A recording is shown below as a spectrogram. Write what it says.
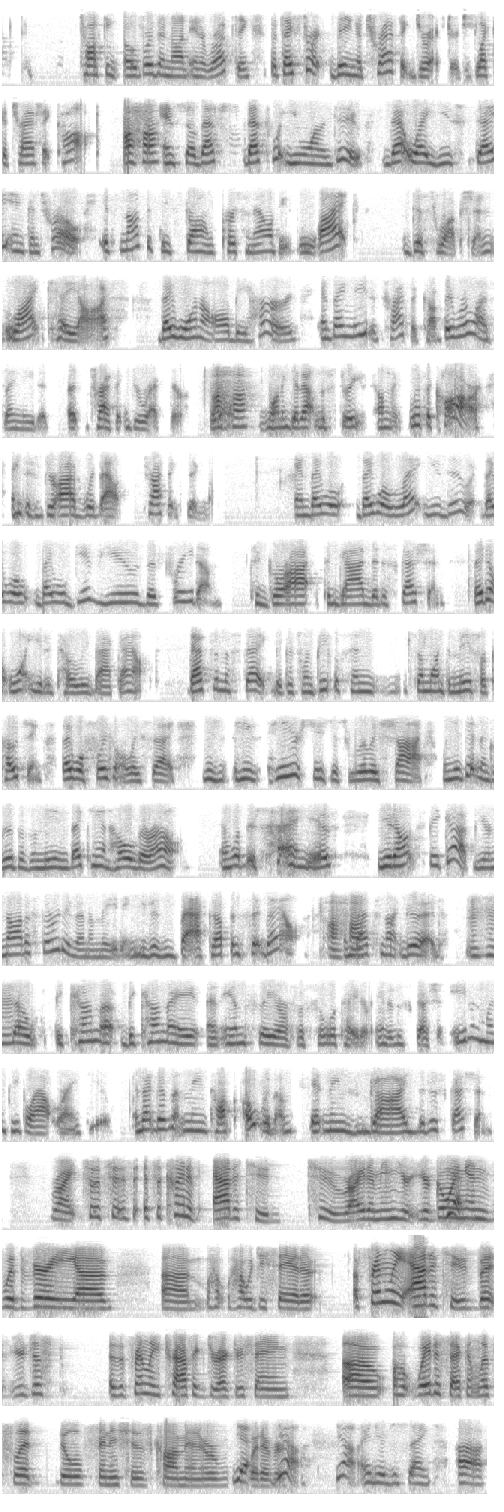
talking over, they're not interrupting, but they start being a traffic director, just like a traffic cop. Uh-huh. And so that's that's what you want to do. That way you stay in control. It's not that these strong personalities like disruption, like chaos, they want to all be heard and they need a traffic cop. They realize they need a, a traffic director. They uh-huh. want to get out in the street on the, with a car and just drive without traffic signals and they will they will let you do it. They will they will give you the freedom to guide to guide the discussion. They don't want you to totally back out. That's a mistake because when people send someone to me for coaching, they will frequently say he's, he's he or she's just really shy. When you get in a group of a meeting, they can't hold their own. And what they're saying is, you don't speak up. You're not assertive in a meeting. You just back up and sit down, uh-huh. and that's not good. Mm-hmm. So become a become a an MC or a facilitator in a discussion, even when people outrank you. And that doesn't mean talk over them. It means guide the discussion. Right. So it's a, it's a kind of attitude too, right? I mean, you're you're going yes. in with very uh, um, how, how would you say it a a friendly attitude, but you're just as a friendly traffic director saying, uh, oh, "Wait a second, let's let Bill finish his comment or yeah, whatever." Yeah. Yeah, and you're just saying, uh,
